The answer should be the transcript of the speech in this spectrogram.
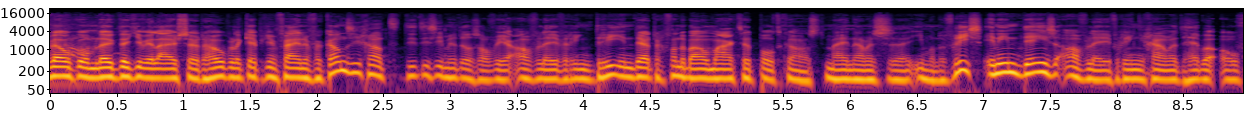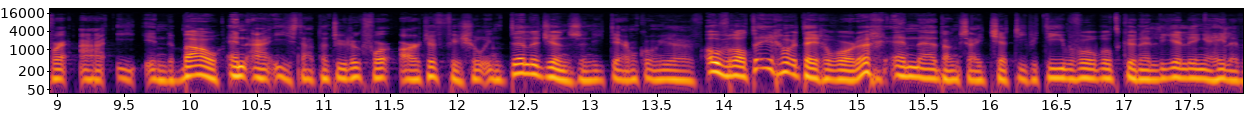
Welkom, leuk dat je weer luistert. Hopelijk heb je een fijne vakantie gehad. Dit is inmiddels alweer aflevering 33 van de Bouwmarkt, het podcast. Mijn naam is uh, Iman de Vries. En in deze aflevering gaan we het hebben over AI in de bouw. En AI staat natuurlijk voor Artificial Intelligence. En die term kom je overal tegen tegenwoordig. En uh, dankzij ChatGPT bijvoorbeeld kunnen leerlingen hele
